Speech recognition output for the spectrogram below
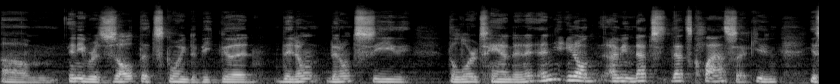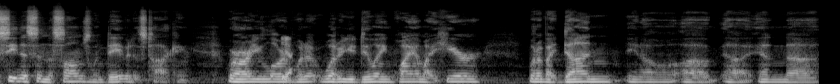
um, any result that's going to be good. They don't they don't see the Lord's hand in it. And you know, I mean, that's that's classic. You you see this in the Psalms when David is talking. Where are you, Lord? Yeah. What what are you doing? Why am I here? What have I done? You know, uh, uh, and uh,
